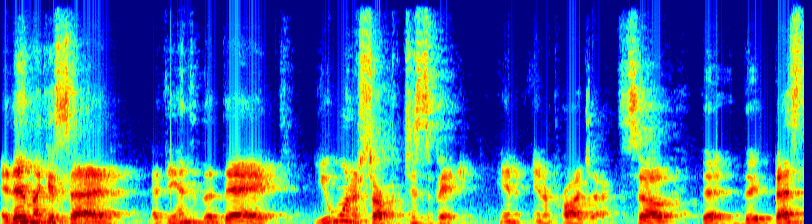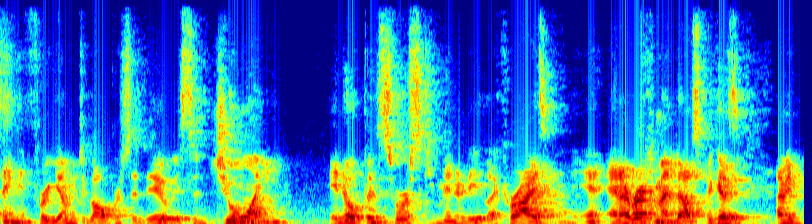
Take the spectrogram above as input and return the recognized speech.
And then, like I said, at the end of the day, you want to start participating in, in a project. So the, the best thing for young developers to do is to join an open source community like Horizen. and, and, I recommend us because I mean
